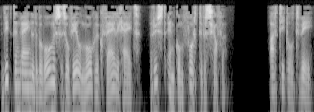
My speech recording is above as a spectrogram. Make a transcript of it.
Dit ten einde de bewoners zoveel mogelijk veiligheid, rust en comfort te verschaffen. Artikel 2.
